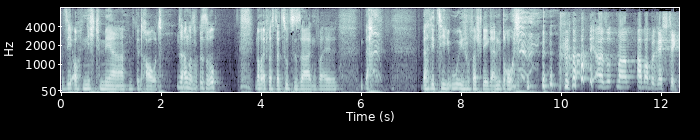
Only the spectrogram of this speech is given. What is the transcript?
sich auch nicht mehr getraut. Sagen wir es mal so. Noch etwas dazu zu sagen, weil da, da hat die CDU ihnen schon Verschläge angedroht. also, aber berechtigt.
